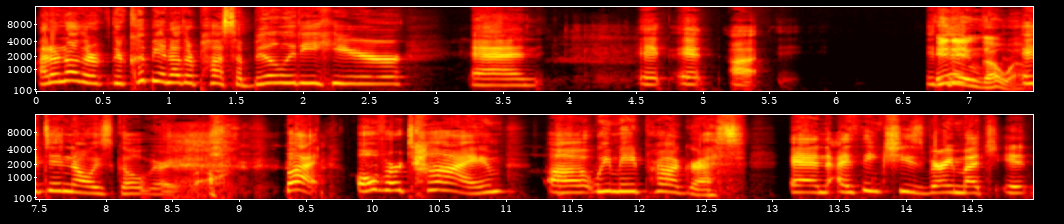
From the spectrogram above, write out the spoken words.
I don't know, there there could be another possibility here, and it it uh, it, it didn't, didn't go well. It didn't always go very well. But over time, uh, we made progress. And I think she's very much, it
